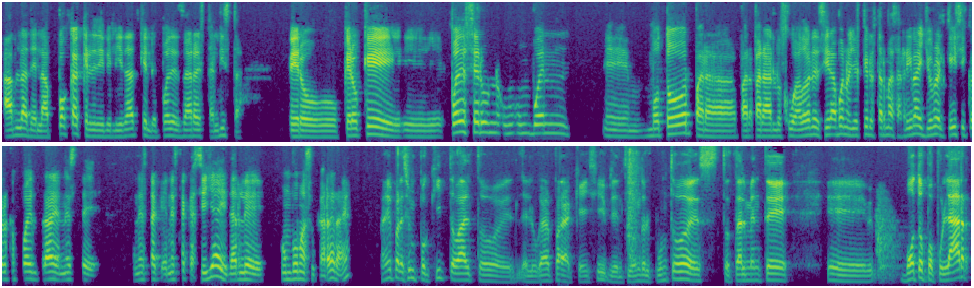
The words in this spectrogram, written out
habla de la poca credibilidad que le puedes dar a esta lista. Pero creo que puede ser un, un buen eh, motor para, para, los jugadores decir, ah, bueno, yo quiero estar más arriba, y Jurel Casey creo que puede entrar en, este, en, esta, en esta casilla y darle un boom a su carrera. ¿eh? A mí me parece un poquito alto el, lugar para Casey, entiendo el punto, es totalmente eh, voto popular.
